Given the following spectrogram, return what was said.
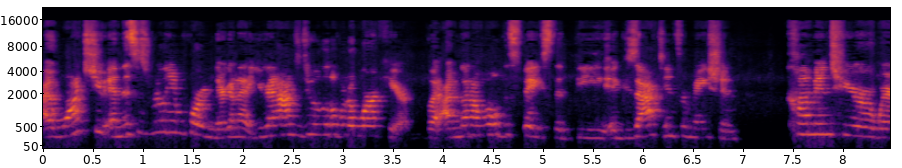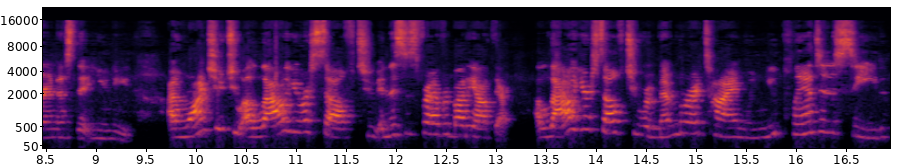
I want you, and this is really important. They're gonna, you're gonna have to do a little bit of work here, but I'm gonna hold the space that the exact information come into your awareness that you need. I want you to allow yourself to, and this is for everybody out there, allow yourself to remember a time when you planted a seed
